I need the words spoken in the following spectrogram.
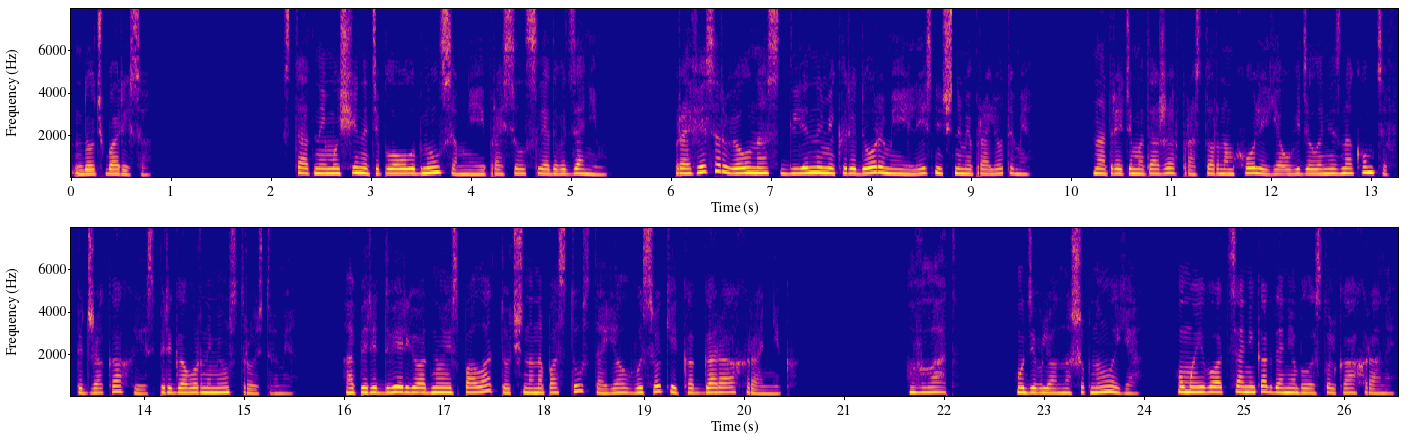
дочь Бориса». Статный мужчина тепло улыбнулся мне и просил следовать за ним. Профессор вел нас длинными коридорами и лестничными пролетами, на третьем этаже в просторном холле я увидела незнакомцев в пиджаках и с переговорными устройствами. А перед дверью одной из палат точно на посту стоял высокий, как гора, охранник. «Влад», — удивленно шепнула я, — «у моего отца никогда не было столько охраны.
